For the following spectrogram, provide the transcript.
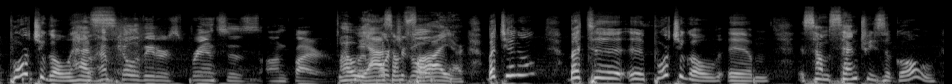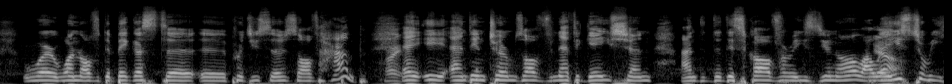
Portugal has. So hemp elevators. France is on fire. Oh But yes, Portugal- on fire! But you know, but uh, uh, Portugal, um, some centuries ago, were one of the biggest uh, uh, producers of hemp, Right. And in terms of navigation and the discoveries, you know, our Yeah. history,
